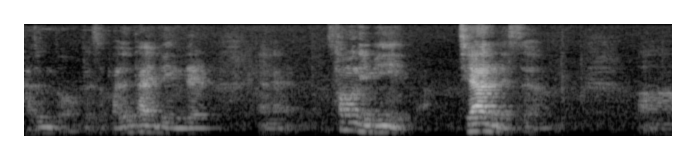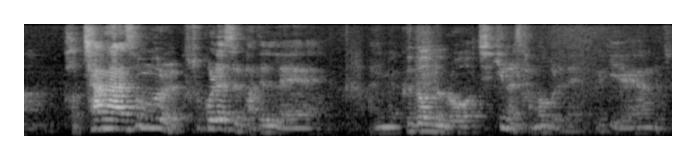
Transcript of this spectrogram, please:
가정도 그래서 발렌타인데이인데 에, 사모님이 제안을 했어요. 아, 거창한 선물 초콜릿을 받을래 아니면 그 돈으로 치킨을 사 먹을래 이렇게 이야기하는 거죠.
